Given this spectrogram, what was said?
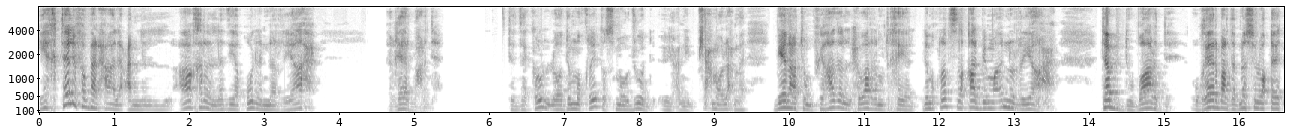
يختلف بهالحالة عن الآخر الذي يقول أن الرياح غير باردة. تتذكرون لو ديمقريطس موجود يعني بشحمه ولحمه بيناتهم في هذا الحوار المتخيل. ديمقريطس قال بما انه الرياح تبدو باردة وغير باردة بنفس الوقت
